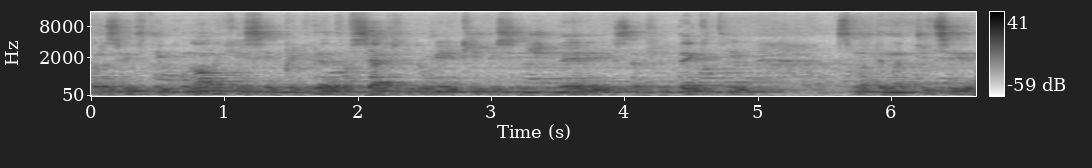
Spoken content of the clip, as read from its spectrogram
в развитите економики и се интегрират във всякакви други екипи с инженери, с архитекти, с математици,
